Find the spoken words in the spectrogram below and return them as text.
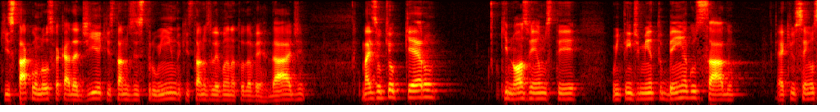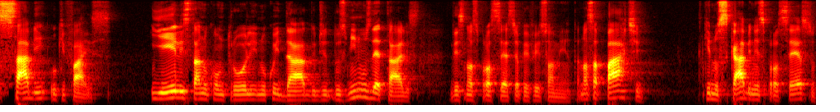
que está conosco a cada dia, que está nos instruindo, que está nos levando a toda a verdade. Mas o que eu quero que nós venhamos ter o entendimento bem aguçado é que o Senhor sabe o que faz. E Ele está no controle, no cuidado de, dos mínimos detalhes desse nosso processo de aperfeiçoamento. A nossa parte que nos cabe nesse processo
